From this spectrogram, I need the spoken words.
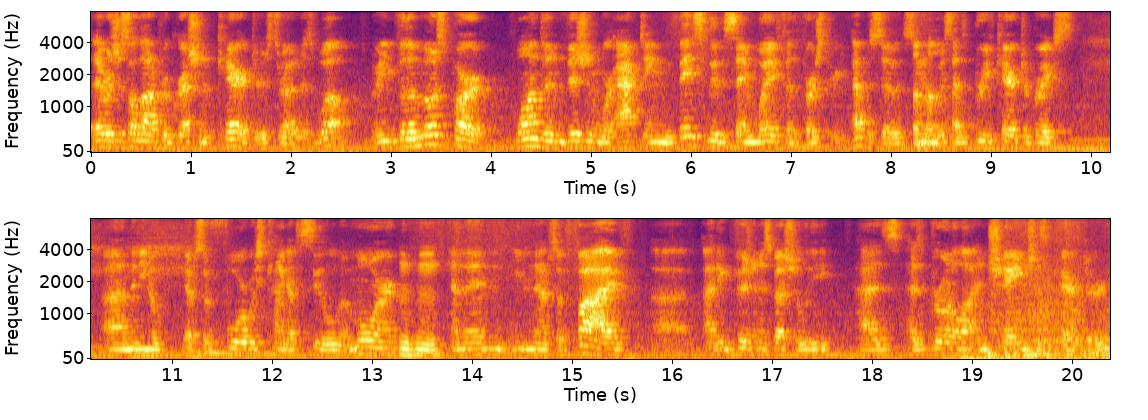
there was just a lot of progression of characters throughout it as well. I mean, for the most part, Wanda and Vision were acting basically the same way for the first three episodes. You know, Uh-huh. besides brief character breaks. Uh, and then you know, episode four, we kind of got to see a little bit more. Mm-hmm. And then even in episode five, uh, I think Vision especially has has grown a lot and changed as a character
